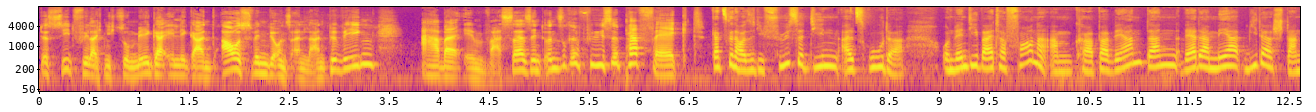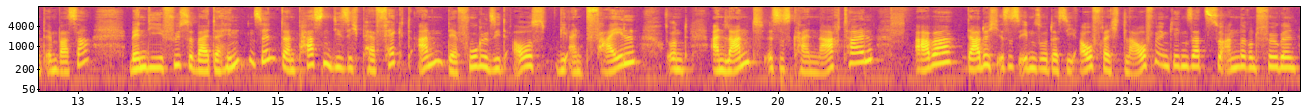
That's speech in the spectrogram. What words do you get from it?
Das sieht vielleicht nicht so mega elegant aus, wenn wir uns an Land bewegen, aber im Wasser sind unsere Füße perfekt. Ganz genau, also die Füße dienen als Ruder. Und wenn die weiter vorne am Körper wären, dann wäre da mehr Widerstand im Wasser. Wenn die Füße weiter hinten sind, dann passen die sich perfekt an. Der Vogel sieht aus wie ein Pfeil und an Land ist es kein Nachteil. Aber dadurch ist es eben so, dass sie aufrecht laufen im Gegensatz zu anderen Vögeln.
